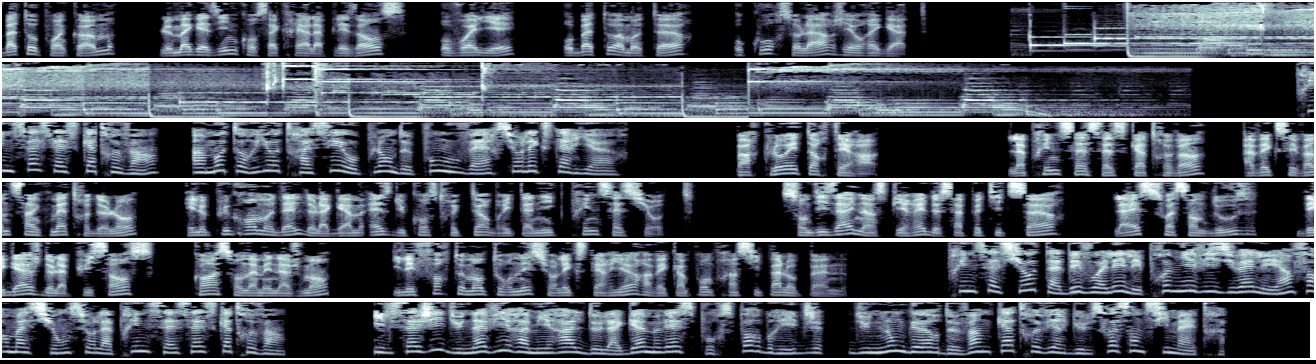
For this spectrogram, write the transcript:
Bateau.com, le magazine consacré à la plaisance, aux voiliers, aux bateaux à moteur, aux courses au large et aux régates. Princess S80, un motorio tracé au plan de pont ouvert sur l'extérieur. Par Chloé Tortera. La Princess S80, avec ses 25 mètres de long, est le plus grand modèle de la gamme S du constructeur britannique Princess Yacht. Son design inspiré de sa petite sœur, la S72, dégage de la puissance, quant à son aménagement, il est fortement tourné sur l'extérieur avec un pont principal open. Princess Yacht a dévoilé les premiers visuels et informations sur la Princess S80. Il s'agit du navire amiral de la gamme S pour Sportbridge, d'une longueur de 24,66 mètres.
